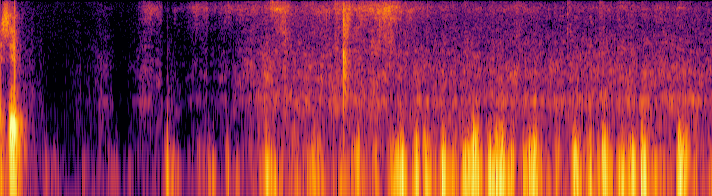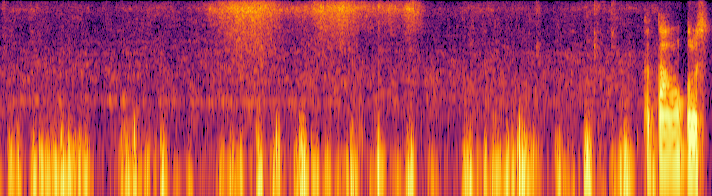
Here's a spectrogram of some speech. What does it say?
Sip. Tentang tulisan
